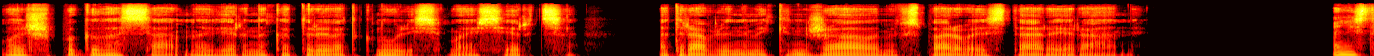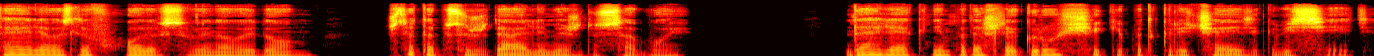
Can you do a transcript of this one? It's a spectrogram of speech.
Больше по голосам, наверное, которые воткнулись в мое сердце отравленными кинжалами, вспарывая старые раны. Они стояли возле входа в свой новый дом, что-то обсуждали между собой. Далее к ним подошли грузчики, подключаясь к беседе.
